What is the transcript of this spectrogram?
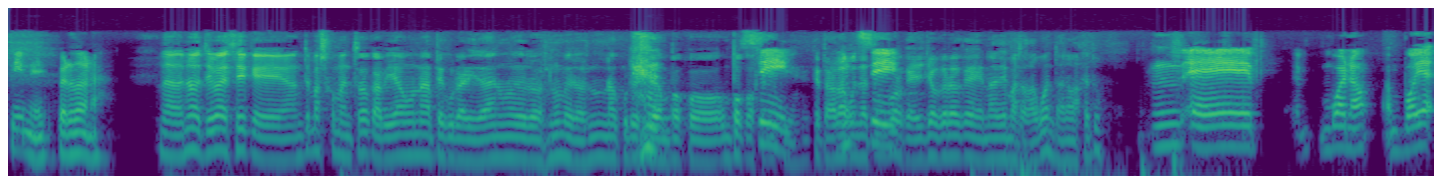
Dime, perdona. Nada, no, te iba a decir que antes me has comentado que había una peculiaridad en uno de los números, una curiosidad un poco, un poco sí, que te has dado cuenta tú porque yo creo que nadie más ha dado cuenta, ¿no? Más que tú. Mm, eh, bueno, voy a,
